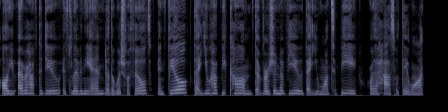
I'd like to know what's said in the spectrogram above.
All you ever have to do is live in the end of the wish fulfilled and feel that you have become the version of you that you want to be or that has what they want.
